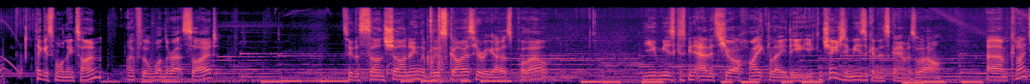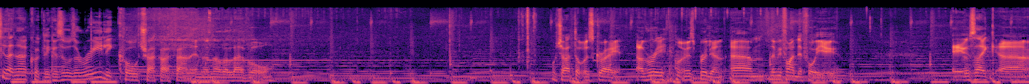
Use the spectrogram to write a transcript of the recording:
I think it's morning time. Hopefully we'll wander outside. See the sun shining, the blue skies. Here we go, let's pull out. New music has been added to your hike, lady. You can change the music in this game as well. Um, can I do that now quickly? Because it was a really cool track I found in another level. Which I thought was great. I really thought it was brilliant. Um, let me find it for you. It was like uh,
